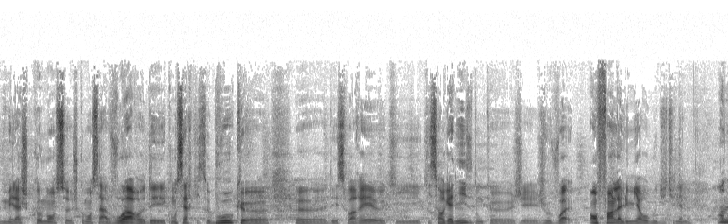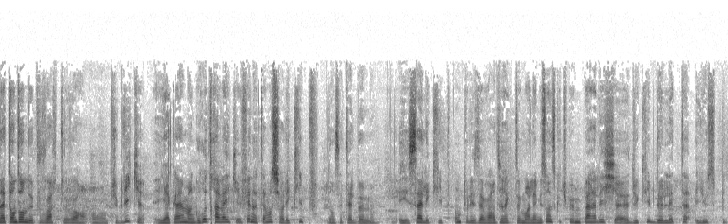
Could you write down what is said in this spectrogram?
mais là, je commence, je commence à voir euh, des concerts qui se bookent, euh, euh, des soirées qui, qui s'organisent. Donc, je vois enfin la lumière au bout du tunnel. En attendant de pouvoir te voir en, public, il y a quand même un gros travail qui est fait, notamment sur les clips dans cet album. Et ça, les clips, on peut les avoir directement à la maison. Est-ce que tu peux me parler euh, du clip de Let You Speak?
